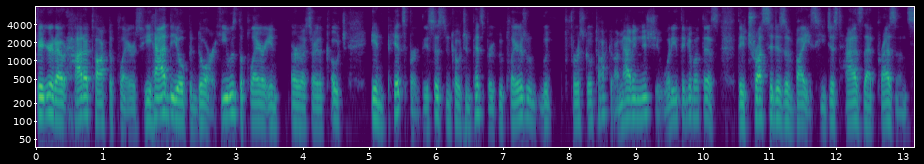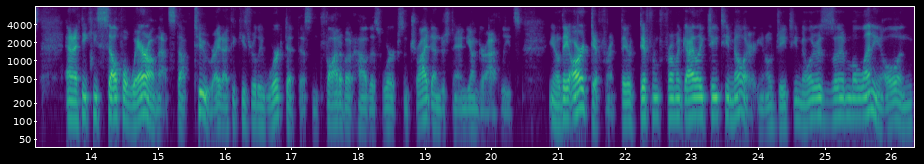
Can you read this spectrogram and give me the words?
figured out how to talk to players. He had the open door. He was the player in, or uh, sorry, the coach in Pittsburgh, the assistant coach in Pittsburgh, who players would, would first go talk to. I'm having an issue. What do you think about this? They trusted his advice. He just has that presence. And I think he's self aware on that stuff too, right? I think he's really worked at this and thought about how this works and tried to understand younger athletes. You know, they are different. They're different from a guy like JT Miller. You know, JT Miller is a millennial and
